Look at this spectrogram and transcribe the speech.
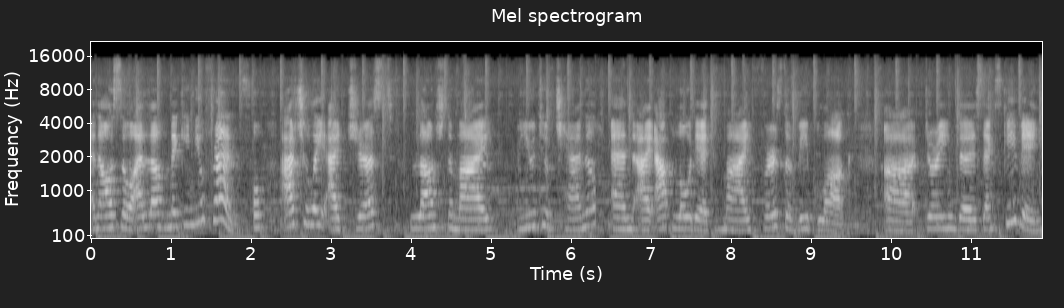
and also I love making new friends. So actually I just launched my YouTube channel and I uploaded my first vlog uh, during the Thanksgiving.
